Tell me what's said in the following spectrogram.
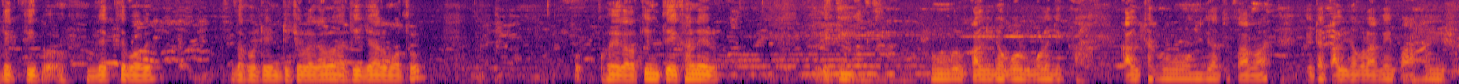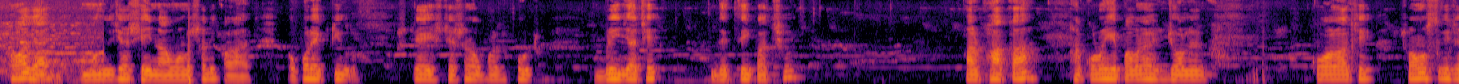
দেখতেই পা- দেখতে পাবে। দেখো ট্রেনটি চলে গেল আজকে যার মতো হয়ে গেল। কিন্তু এখানের এটি সুন্দর কালীনগর বলে যে কালী ঠাকুর মন্দির আছে তা নয়। এটা কালীনগর আগে পাশে শোনা যায় মন্দির ছিল সেই নাম অনুসারেই করা হয়। ওপরে একটি স্টেশনের ওপরে ফুট ব্রিজ আছে। দেখতেই পাচ্ছ। আর ফাঁকা, আর কোনো ইয়ে পাবে না, জলের কল আছে, সমস্ত কিছু।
